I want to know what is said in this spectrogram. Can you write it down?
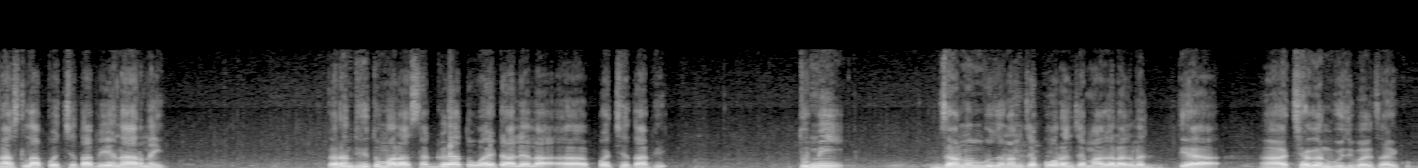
असला पश्चताप येणार नाही. कारण हे तुम्हाला सगळ्यात वाईट आलेला पश्चताप आहे. तुम्ही जाणून बुजून आमच्या पोरांच्या मागं लागला त्या छगन भुजबळचं ऐकून.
